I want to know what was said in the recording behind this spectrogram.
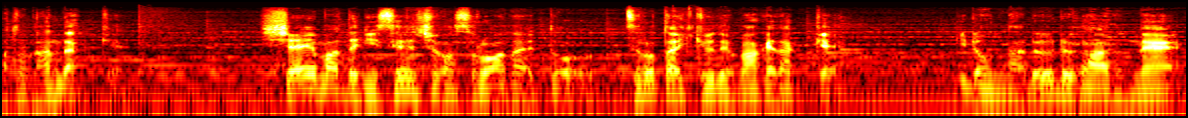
あとなんだっけ。試合までに選手が揃わないと0対9で負けだっけ。いろんなルールがあるね。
